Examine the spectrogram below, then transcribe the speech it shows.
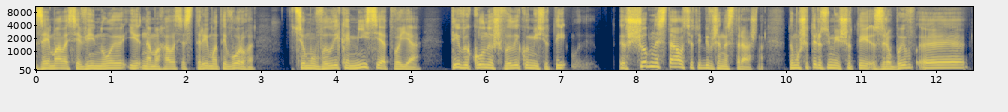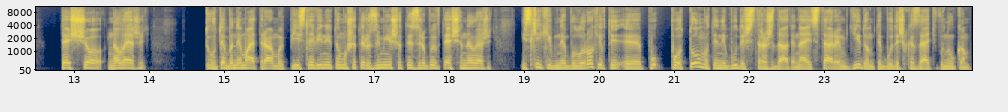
займалися війною і намагалися стримати ворога в цьому велика місія твоя. Ти виконуєш велику місію. Ти що б не сталося, тобі вже не страшно. Тому що ти розумієш, що ти зробив е, те, що належить. У тебе немає травми після війни, тому що ти розумієш, що ти зробив те, що належить. І скільки б не було років, ти е, по, по тому ти не будеш страждати. Навіть старим дідом ти будеш казати внукам,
